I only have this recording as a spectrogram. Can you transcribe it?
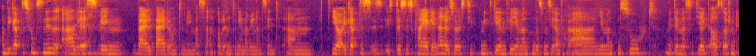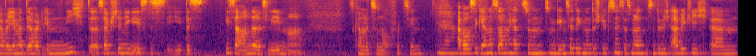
Und ich glaube, das funktioniert auch deswegen, weil beide Unternehmer sind oder Unternehmerinnen sind. Ähm, ja, ich glaube, das, ist, das ist, kann ja generell so als Tipp mitgeben für jemanden, dass man sich einfach auch jemanden sucht, mit dem man sich direkt austauschen kann. Weil jemand, der halt eben nicht äh, selbstständig ist, das, das ist ein anderes Leben auch. Das kann man nicht so nachvollziehen. Ja. Aber was ich gerne noch sagen möchte zum, zum gegenseitigen Unterstützen, ist, dass man das natürlich auch wirklich ähm,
